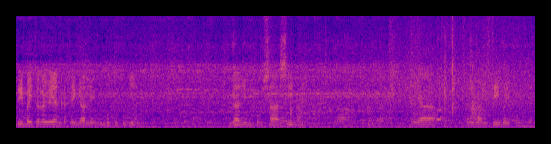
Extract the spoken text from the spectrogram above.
tibay talaga yan kasi galing buto po yan. Galing po sa seed kaya talagang tibay po yan.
